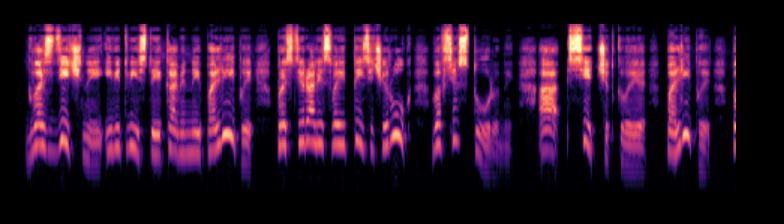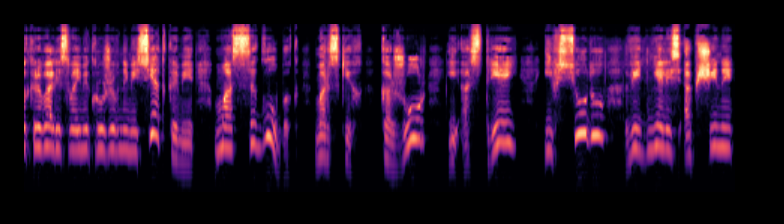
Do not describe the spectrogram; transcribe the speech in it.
Гвоздичные и ветвистые каменные полипы простирали свои тысячи рук во все стороны, а сетчатковые полипы покрывали своими кружевными сетками массы губок, морских кожур и острей, и всюду виднелись общины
